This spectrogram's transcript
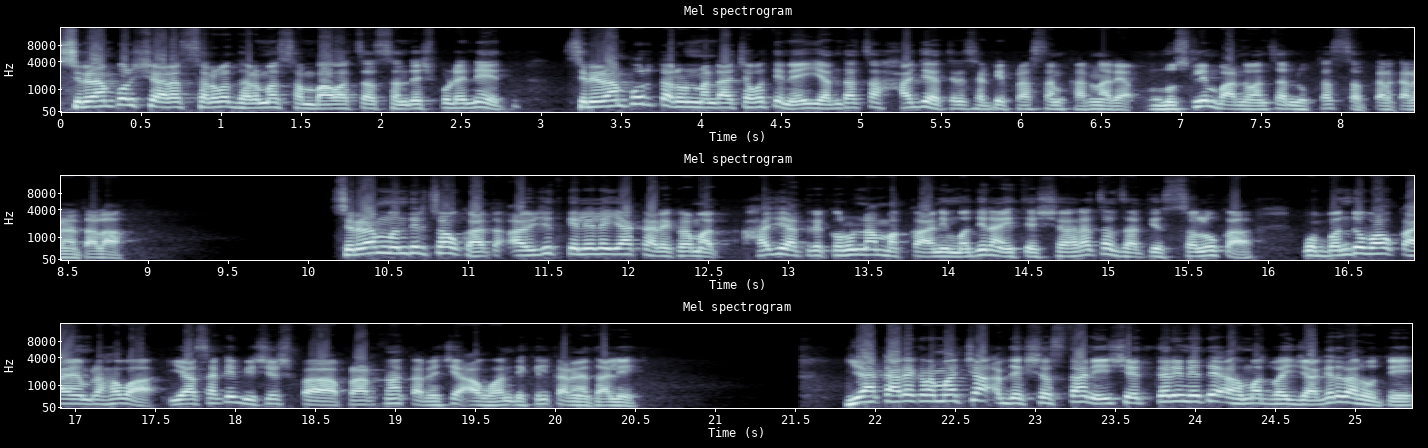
श्रीरामपूर शहरात सर्व धर्म संभावाचा संदेश पुढे नेत श्रीरामपूर तरुण मंडळाच्या वतीने यंदाचा हज यात्रेसाठी प्रस्थान करणाऱ्या मुस्लिम बांधवांचा नुकताच सत्कार करण्यात आला. श्रीराम मंदिर चौकात आयोजित केलेल्या या कार्यक्रमात हज यात्रेकरूंना मक्का आणि मदिना येथे शहराचा जातीय सलोखा व बंधुभाव कायम राहावा यासाठी विशेष प्रार्थना करण्याचे आवाहन देखील करण्यात आले. या कार्यक्रमाच्या अध्यक्षस्थानी शेतकरी नेते अहमदभाई जागीरदार होते.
